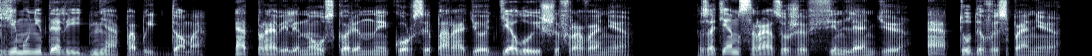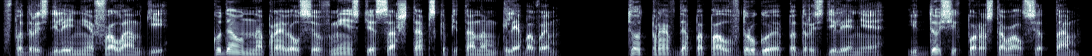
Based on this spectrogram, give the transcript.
Ему не дали и дня побыть дома. Отправили на ускоренные курсы по радиоделу и шифрованию. Затем сразу же в Финляндию, а оттуда в Испанию, в подразделение «Фаланги», куда он направился вместе со штабс-капитаном Глебовым. Тот, правда, попал в другое подразделение и до сих пор оставался там.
